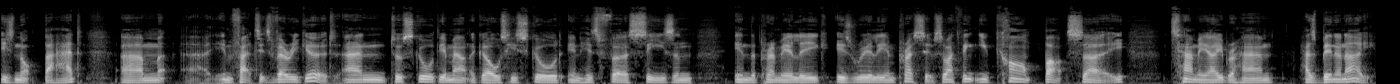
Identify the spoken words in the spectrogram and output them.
is not bad. Um, uh, in fact, it's very good. And to have scored the amount of goals he scored in his first season in the Premier League is really impressive. So I think you can't but say Tammy Abraham has been an A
